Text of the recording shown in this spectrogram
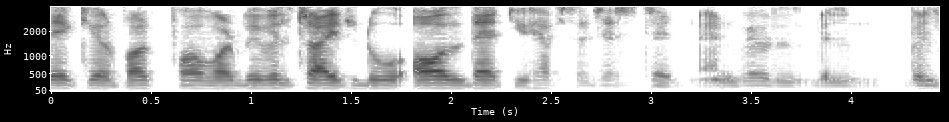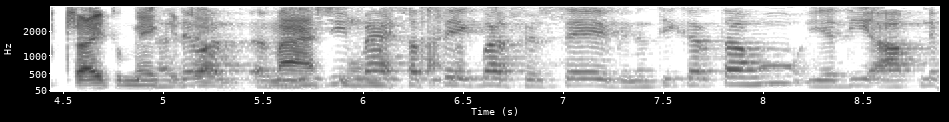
take your work forward. We will try to do all that you have suggested and we will will will try to make it a mass जी मैं सबसे एक बार फिर से विनती करता हूँ यदि आपने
